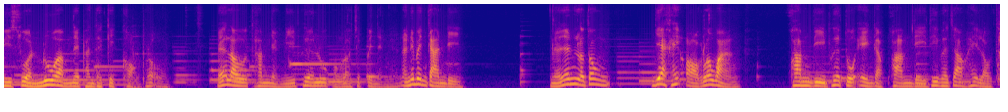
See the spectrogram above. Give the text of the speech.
มีส่วนร่วมในพันธกิจของพระองค์ และเราทำอย่างนี้เพื่อลูกของเราจะเป็นอย่างนั้น อันนี้เป็นการดีดังนั้นเราต้องแยกให้ออกระหว่างความดีเพื่อตัวเองกับความดีที่พระเจ้าให้เราท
